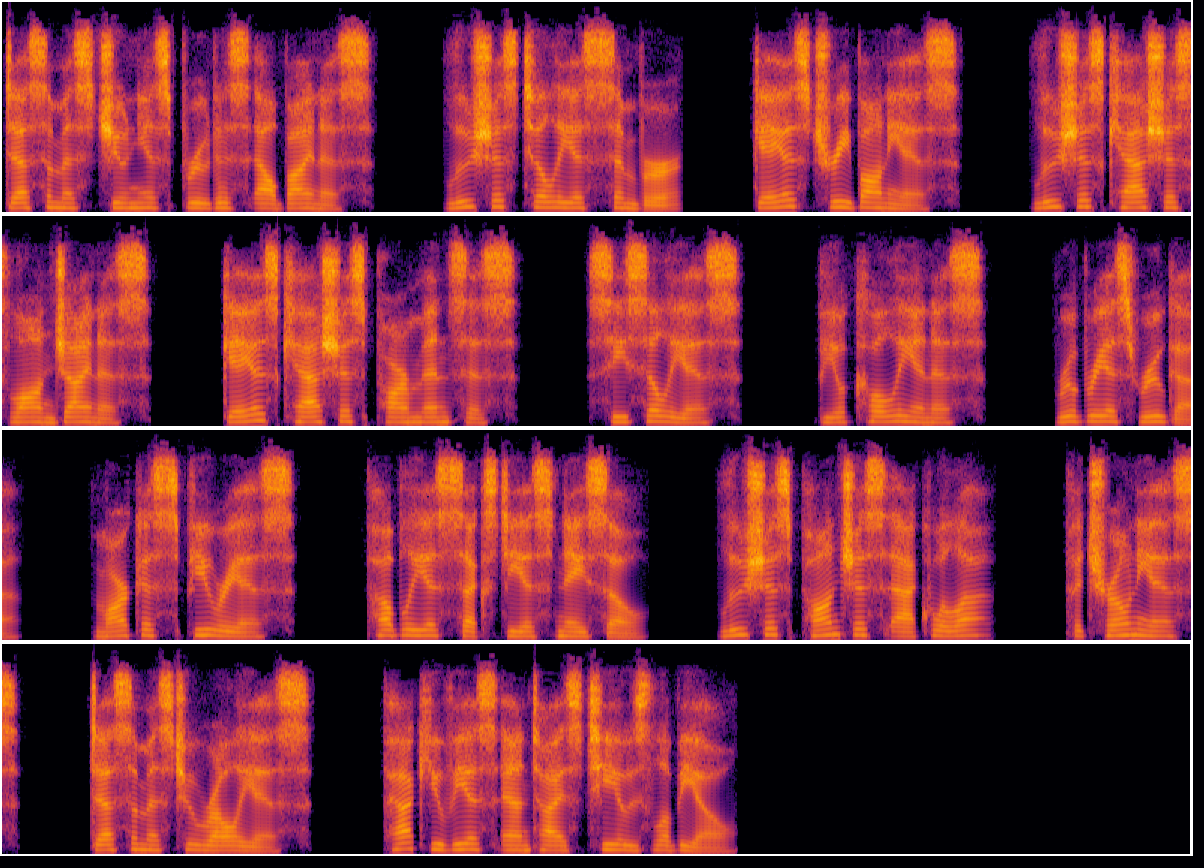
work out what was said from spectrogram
Decimus Junius Brutus Albinus, Lucius Tillius Cimber, Gaius Trebonius, Lucius Cassius Longinus, Gaius Cassius Parmensis, Caecilius, Bucolianus, Rubrius Ruga, Marcus Spurius, Publius Sextius Naso, Lucius Pontius Aquila, Petronius, Decimus Turullius, Pacuvius Antistius Labeo.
